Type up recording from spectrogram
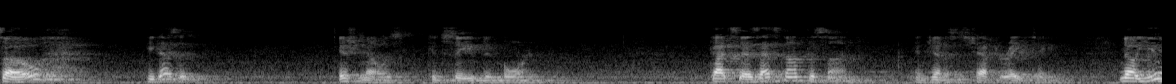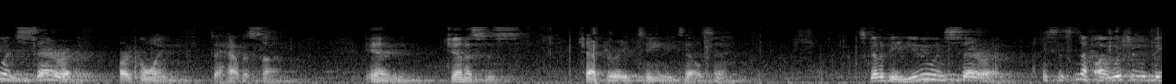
So, he does it. Ishmael is conceived and born. God says, that's not the son in Genesis chapter 18. No, you and Sarah are going to have a son. In Genesis chapter 18, he tells him, it's going to be you and Sarah. He says, no, I wish it would be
